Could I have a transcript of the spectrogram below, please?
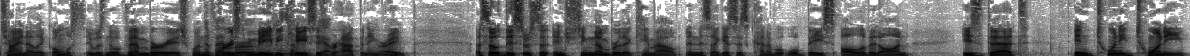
China. Like almost, it was November-ish when the first maybe December, cases yeah. were happening, right? Uh, So this was an interesting number that came out, and this I guess is kind of what we'll base all of it on, is that in 2020,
